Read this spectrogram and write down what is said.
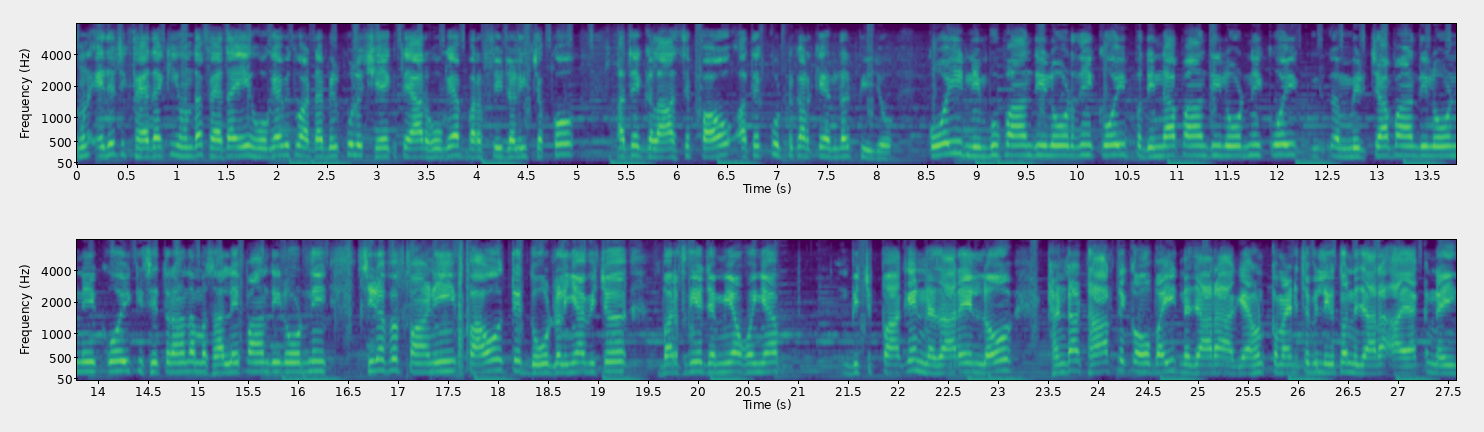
ਹੁਣ ਇਹਦੇ 'ਚ ਫਾਇਦਾ ਕੀ ਹੁੰਦਾ? ਫਾਇਦਾ ਇਹ ਹੋ ਗਿਆ ਵੀ ਤੁਹਾਡਾ ਬਿਲਕੁਲ ਸ਼ੇਕ ਤਿਆਰ ਹੋ ਗਿਆ, ਬਰਫ਼ ਦੀ ਡਲੀ ਚੱਕੋ ਅਤੇ ਗਲਾਸ 'ਚ ਪਾਓ ਅਤੇ ਘੁੱਟ ਕਰਕੇ ਅੰਦਰ ਪੀ ਜਾਓ। ਕੋਈ ਨਿੰਬੂ ਪਾਣ ਦੀ ਲੋੜ ਨਹੀਂ, ਕੋਈ ਪੁਦੀਨਾ ਪਾਣ ਦੀ ਲੋੜ ਨਹੀਂ, ਕੋਈ ਮਿਰਚਾਂ ਪਾਣ ਦੀ ਲੋੜ ਨਹੀਂ, ਕੋਈ ਕਿਸੇ ਤਰ੍ਹਾਂ ਦਾ ਮਸਾਲੇ ਪਾਣ ਦੀ ਲੋੜ ਨਹੀਂ। ਸਿਰਫ ਪਾਣੀ ਪਾਓ ਤੇ ਦੋ ਡਲੀਆਂ ਵਿੱਚ ਬਰਫ਼ ਦੀਆਂ ਜੰਮੀਆਂ ਹੋਈਆਂ। ਵਿੱਚ ਪਾ ਕੇ ਨਜ਼ਾਰੇ ਲਓ, ਠੰਡਾ ਠਾਰ ਤੇ ਕਹੋ ਬਾਈ ਨਜ਼ਾਰਾ ਆ ਗਿਆ। ਹੁਣ ਕਮੈਂਟ 'ਚ ਵੀ ਲਿਖ ਦਿਓ ਨਜ਼ਾਰਾ ਆਇਆ ਕਿ ਨਹੀਂ।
